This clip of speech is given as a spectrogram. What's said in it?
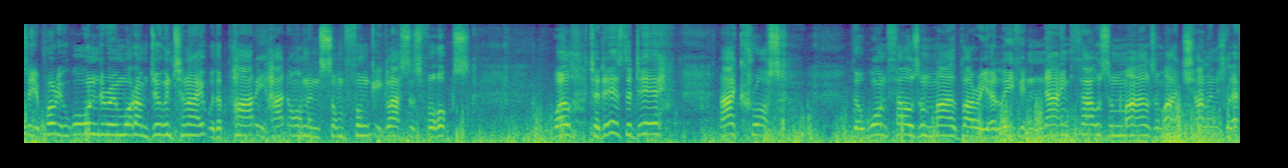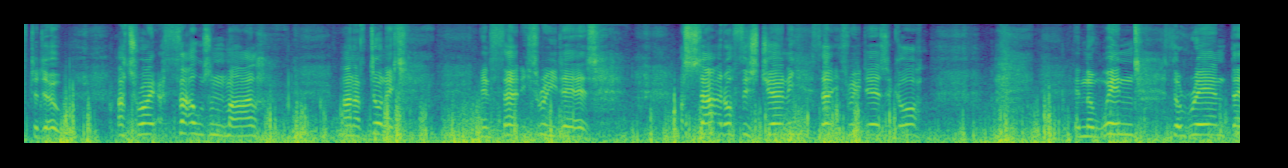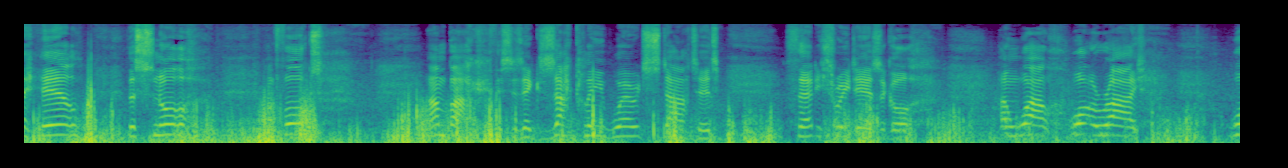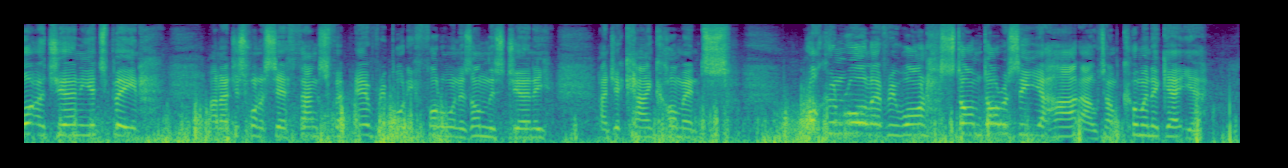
So you're probably wondering what I'm doing tonight with a party hat on and some funky glasses, folks. Well, today's the day I cross the 1,000 mile barrier, leaving 9,000 miles of my challenge left to do. That's right, a thousand mile, and I've done it in 33 days. I started off this journey 33 days ago in the wind, the rain, the hail, the snow, and folks, I'm back. This is exactly where it started 33 days ago. And wow, what a ride. What a journey it's been. And I just want to say thanks for everybody following us on this journey and your kind comments. Rock and roll everyone. Storm Doris, eat your heart out. I'm coming to get you.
